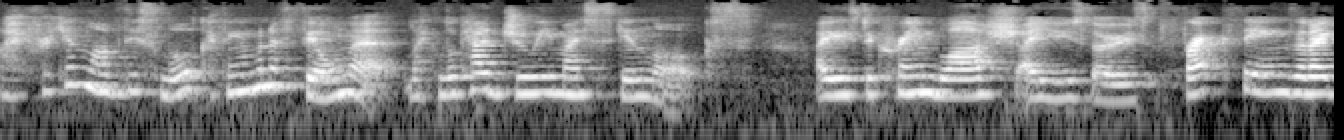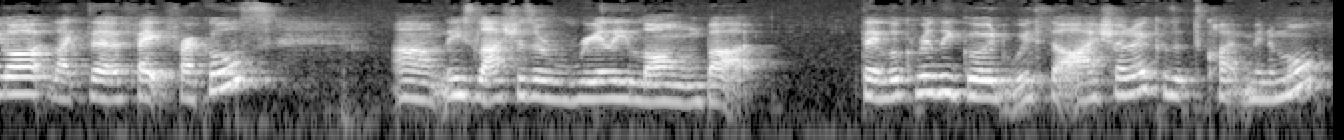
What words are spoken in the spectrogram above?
I freaking love this look. I think I'm gonna film it. Like, look how dewy my skin looks. I used a cream blush. I used those freck things that I got, like the fake freckles. Um, these lashes are really long, but they look really good with the eyeshadow because it's quite minimal.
